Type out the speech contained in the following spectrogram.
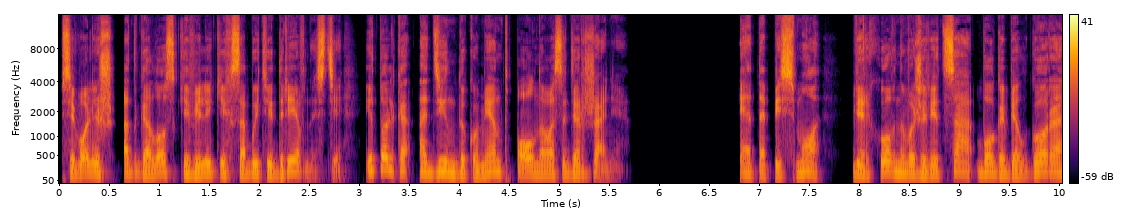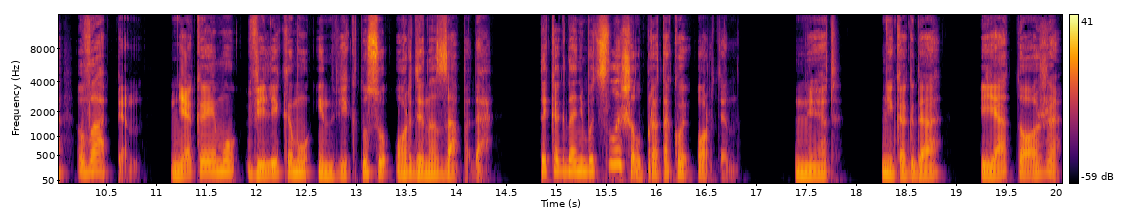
всего лишь отголоски великих событий древности и только один документ полного содержания. Это письмо верховного жреца бога Белгора Ваппен, некоему великому инвиктусу Ордена Запада. Ты когда-нибудь слышал про такой орден? Нет, никогда. Я тоже.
